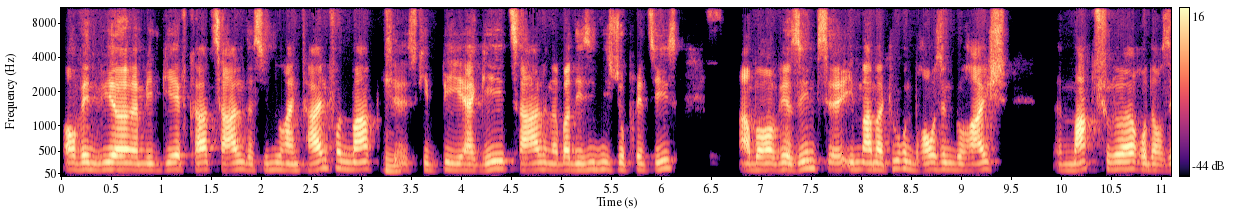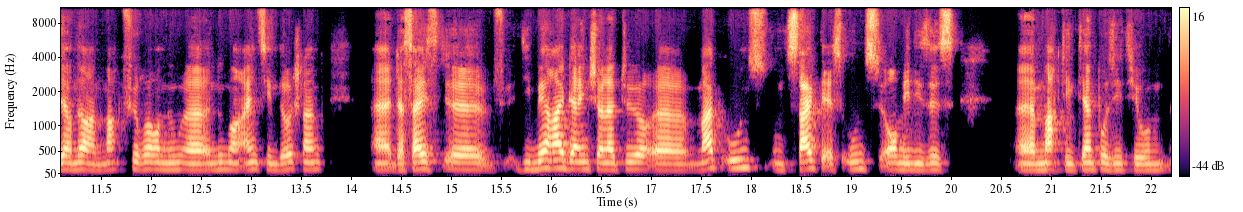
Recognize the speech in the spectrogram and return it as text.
Auch wenn wir mit GfK zahlen, das ist nur ein Teil von Markt. Mhm. Es gibt BRG-Zahlen, aber die sind nicht so präzise. Aber wir sind im Armaturenbrausenbereich Marktführer oder sehr nah an Marktführer äh, Nummer eins in Deutschland. Äh, das heißt, äh, die Mehrheit der Installateure mag uns und zeigt es uns auch mit dieses Marktinternposition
